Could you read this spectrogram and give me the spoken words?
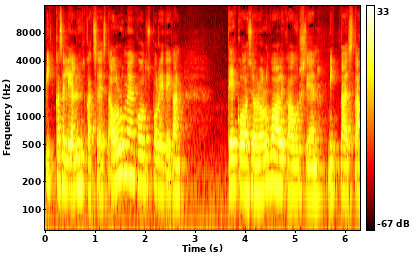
pikkasen liian lyhytkatseista ollut meidän koulutuspolitiikan teko. Se on ollut vaalikausien mittaista,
